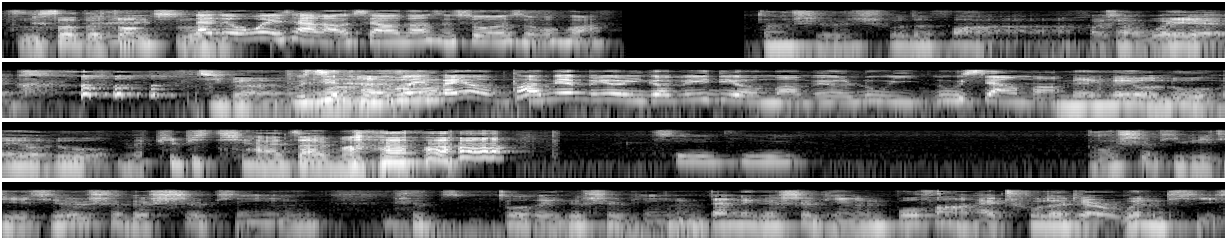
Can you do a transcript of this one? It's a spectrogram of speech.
紫色的装饰。那就问一下老肖当时说了什么话？当时说的话好像我也 基本不记得了，所以没有旁边没有一个 video 吗？没有录录像吗？没没有录，没有录，没 PPT 还在吗？PPT 不是 PPT，其实是个视频，是做的一个视频，但那个视频播放还出了点问题。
